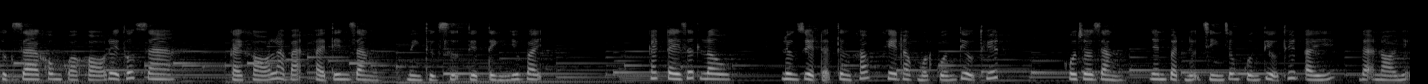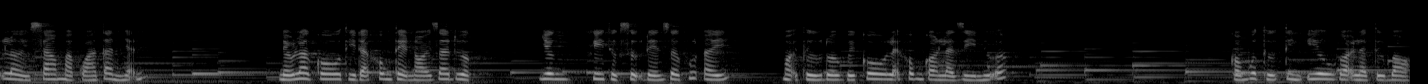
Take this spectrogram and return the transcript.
thực ra không quá khó để thốt ra. Cái khó là bạn phải tin rằng mình thực sự tuyệt tình như vậy. Cách đây rất lâu, Lương Duyệt đã từng khóc khi đọc một cuốn tiểu thuyết. Cô cho rằng nhân vật nữ chính trong cuốn tiểu thuyết ấy đã nói những lời sao mà quá tàn nhẫn. Nếu là cô thì đã không thể nói ra được, nhưng khi thực sự đến giờ phút ấy, mọi thứ đối với cô lại không còn là gì nữa. Có một thứ tình yêu gọi là từ bỏ.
